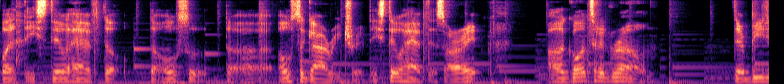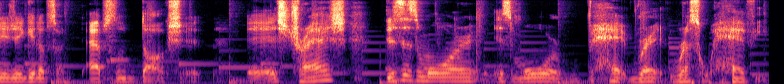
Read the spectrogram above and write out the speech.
but they still have the the also the uh, osagari trip. They still have this. All right. Uh, going to the ground. Their BJJ get ups are absolute dog shit. It's trash. This is more. It's more he- wrestle heavy.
